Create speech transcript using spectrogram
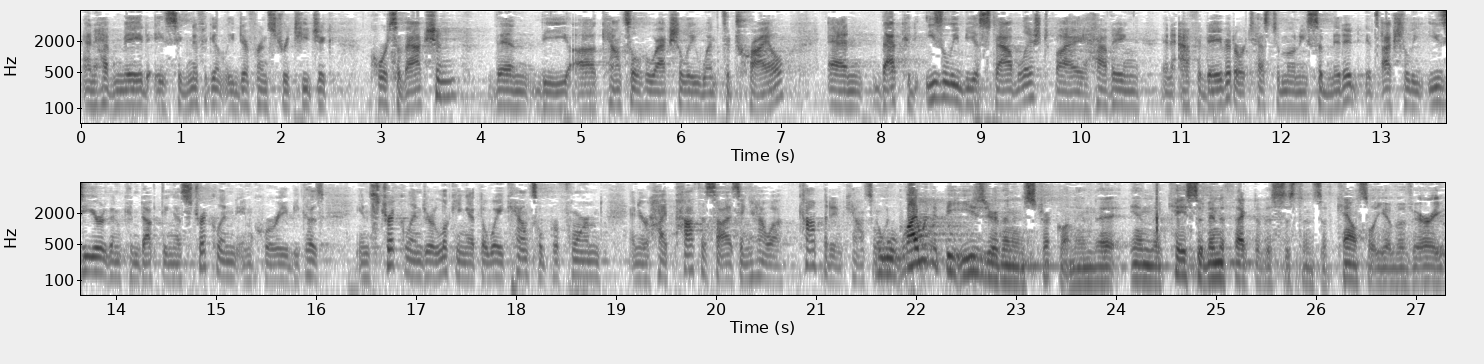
and have made a significantly different strategic course of action than the uh, counsel who actually went to trial. And that could easily be established by having an affidavit or testimony submitted. It's actually easier than conducting a Strickland inquiry because in Strickland you're looking at the way counsel performed and you're hypothesizing how a competent counsel would Why would it be easier than in Strickland? In the, in the case of ineffective assistance of counsel, you have a very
